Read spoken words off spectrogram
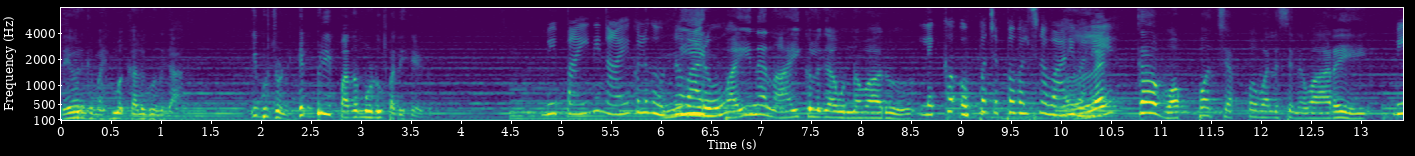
దేవునికి మహిమ కలుగునుగా ఇప్పుడు చూడండి హెబ్రి పదమూడు పదిహేడు. మీ పైని నాయకులుగా ఉన్నవారు పైన నాయకులుగా ఉన్నవారు లెక్క ఒప్ప చెప్పవలసిన వారి వలె లెక్క ఒప్ప చెప్పవలసిన వారై మీ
